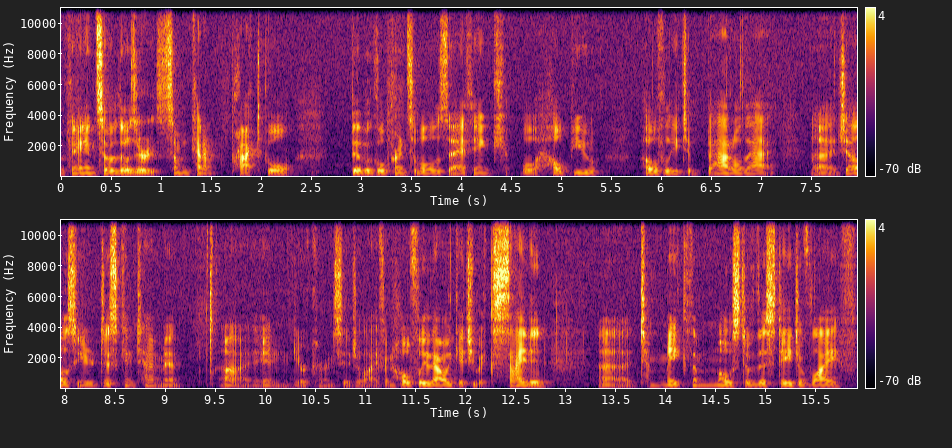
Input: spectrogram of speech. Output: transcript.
Okay, and so those are some kind of practical biblical principles that I think will help you, hopefully, to battle that uh, jealousy or discontentment uh, in your current stage of life. And hopefully, that would get you excited uh, to make the most of this stage of life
